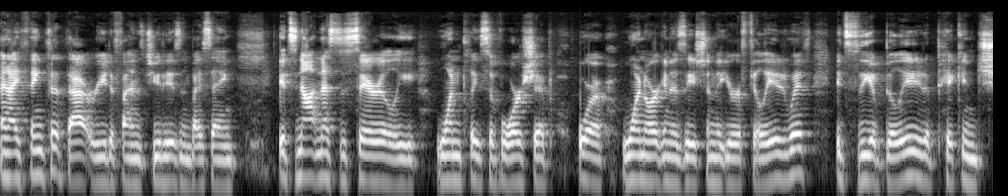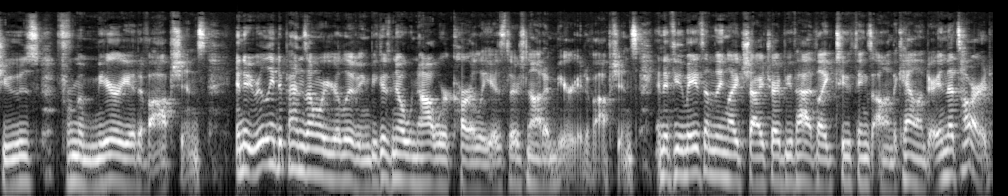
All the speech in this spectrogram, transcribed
And i think that that redefines judaism by saying it's not necessarily one place of worship or one organization that you're affiliated with. It's the ability to pick and choose from a myriad of options. And it really depends on where you're living because no, not where Carly is. There's not a myriad of options. And if you made something like Shy Tribe, you've had like two things on the calendar. And that's hard.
